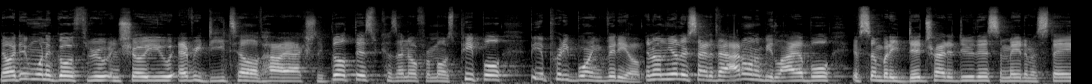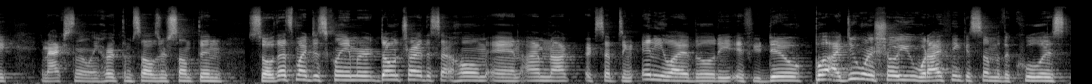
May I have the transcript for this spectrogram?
Now I didn't want to go through and show you every detail of how I actually built this because I know for most people, be a pretty boring video. And on the other side of that, I don't want to be liable if somebody did try to do this and made a mistake and accidentally hurt themselves or something. So that's my disclaimer. Don't try this at home and I'm not accepting any liability if you do. But I do want to show you what I think is some of the coolest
